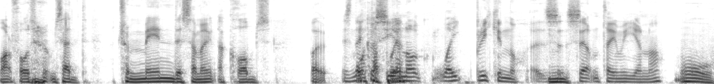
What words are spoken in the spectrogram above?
Mark Fotheringham's had a tremendous amount of clubs. But Is what a Nicosia not like breaking though? It's at a hmm. certain time of year now. Oh,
